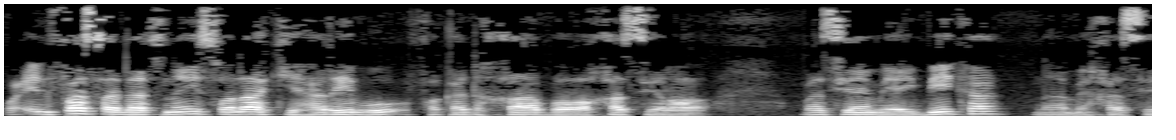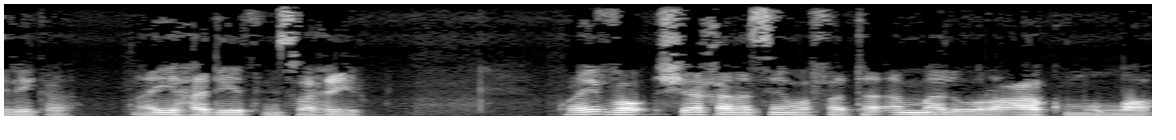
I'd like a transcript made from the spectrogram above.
Wa in fasadat na swala kiharibu faqad khaba wa khasira. Basi ameaibika na amehasirika na hii hadith ni sahihi. Kwa hivyo Sheikh anasema fataamalu ra'akumullah.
